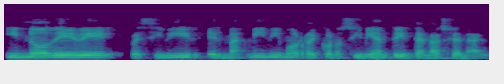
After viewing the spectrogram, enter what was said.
y no debe recibir el más mínimo reconocimiento internacional.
